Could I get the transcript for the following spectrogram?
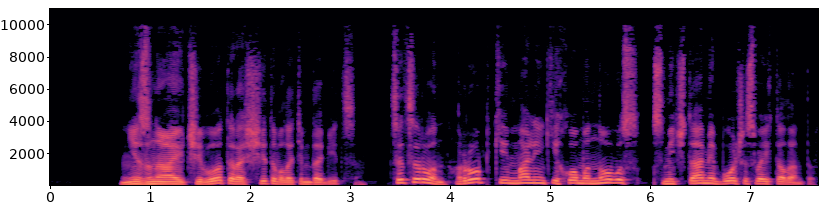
— Не знаю, чего ты рассчитывал этим добиться. Цицерон — робкий маленький хомо новус с мечтами больше своих талантов.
